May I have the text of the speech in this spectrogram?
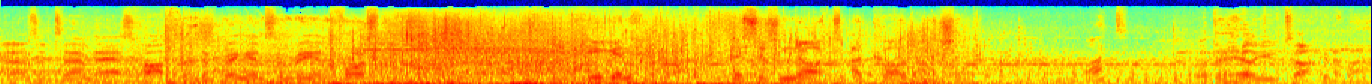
Now's the time to ask Hoffman to bring in some reinforcements. Keegan, this is not a cog mission. What? What the hell are you talking about?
